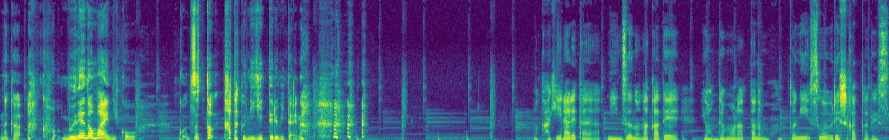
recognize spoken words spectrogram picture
なんかこう胸の前にこうこうずっと固く握ってるみたいな。限られた人数の中で呼んでもらったのも本当にすごい嬉しかったです。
